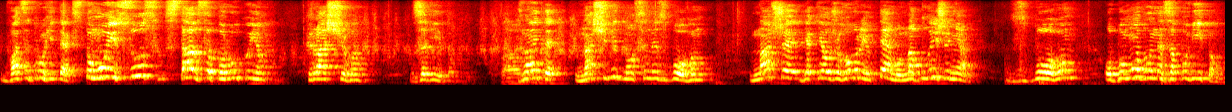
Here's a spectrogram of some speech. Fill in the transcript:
22 текст. Тому Ісус став запорукою кращого завіту. Знаєте, наші відносини з Богом, наше, як я вже говорив, тему наближення з Богом обумовлене заповітом.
